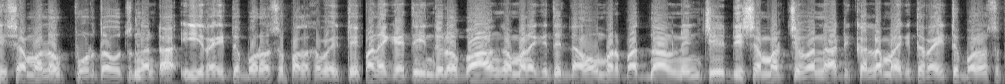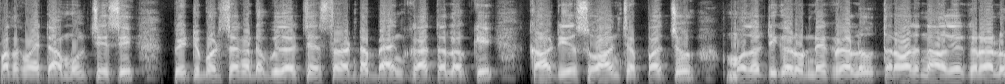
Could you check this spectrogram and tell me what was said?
డిసెంబర్లో పూర్తవుతుందంట ఈ రైతు భరోసా పథకం అయితే. మనకైతే ఇందులో భాగంగా మనకైతే నవంబర్ పద్నాలుగు నుంచి డిసెంబర్ చివరి నాటికల్లా మనకైతే రైతు భరోసా పథకం అయితే అమలు చేసి పెట్టుబడి సంఘం డబ్బు విడుదల చేస్తారంట బ్యాంక్ ఖాతాలోకి. కాబట్టి సో అని చెప్పొచ్చు. మొదటిగా రెండు ఎకరాలు తర్వాత నాలుగు ఎకరాలు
